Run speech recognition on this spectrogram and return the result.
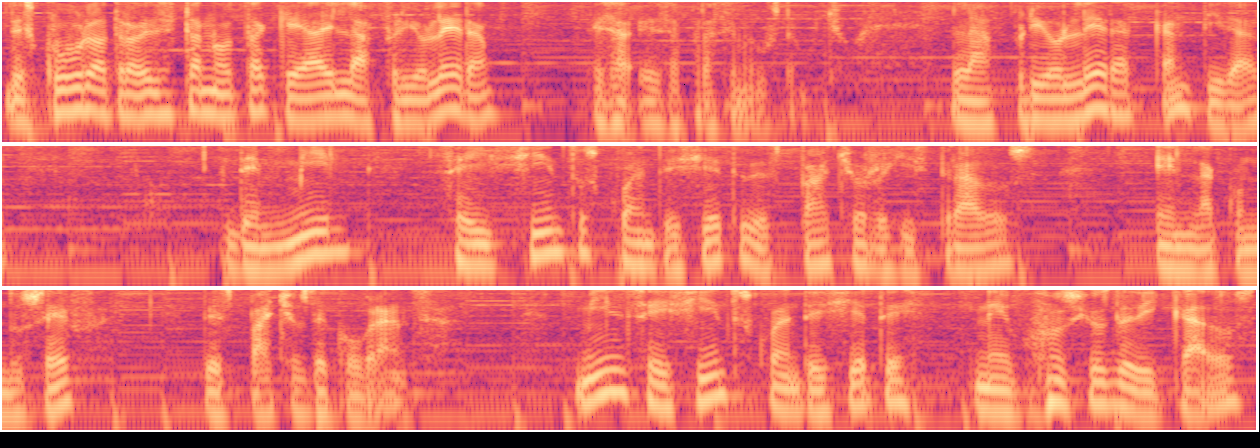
Descubro a través de esta nota que hay la friolera, esa, esa frase me gusta mucho, la friolera cantidad de 1.647 despachos registrados en la Conducef, despachos de cobranza. 1.647 negocios dedicados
